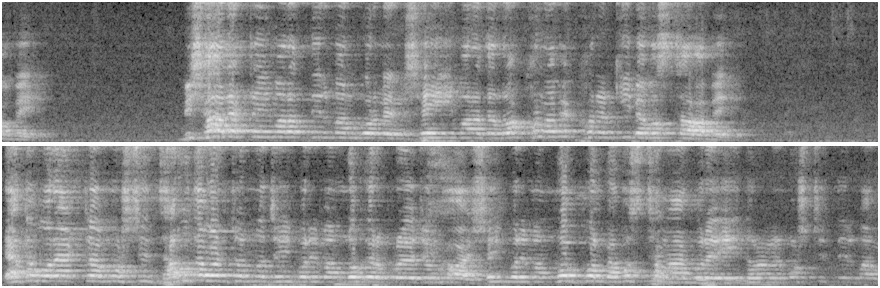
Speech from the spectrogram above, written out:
হবে? বিশাল একটা ইমারত নির্মাণ করলেন, সেই ইমারতের রক্ষণাবেক্ষণের কি ব্যবস্থা হবে? এত বড় একটা মসজিদ ঝাড়ু দেওয়ার জন্য যেই পরিমাণ লোকের প্রয়োজন হয়, সেই পরিমাণ লোকবল ব্যবস্থা না করে এই ধরনের মসজিদ নির্মাণ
